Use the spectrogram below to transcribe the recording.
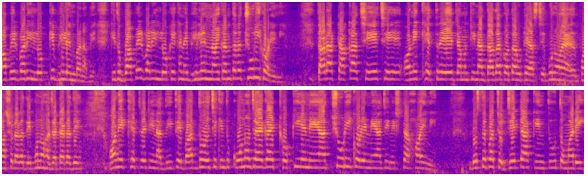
বাপের বাড়ির লোককে ভিলেন বানাবে। কিন্তু বাপের বাড়ির লোক এখানে ভিলেন নয়, কারণ তারা চুরি করেনি। তারা টাকা চেয়েছে অনেক ক্ষেত্রে যেমন টিনার দাদার কথা উঠে আসছে, বুনো পাঁচশো টাকা দে হাজার টাকা দে। অনেক ক্ষেত্রে টিনা দিতে বাধ্য হয়েছে, কিন্তু কোনো জায়গায় ঠকিয়ে নেয়া, চুরি করে নেওয়া জিনিসটা হয়নি। বুঝতে পারছ? যেটা কিন্তু তোমার এই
